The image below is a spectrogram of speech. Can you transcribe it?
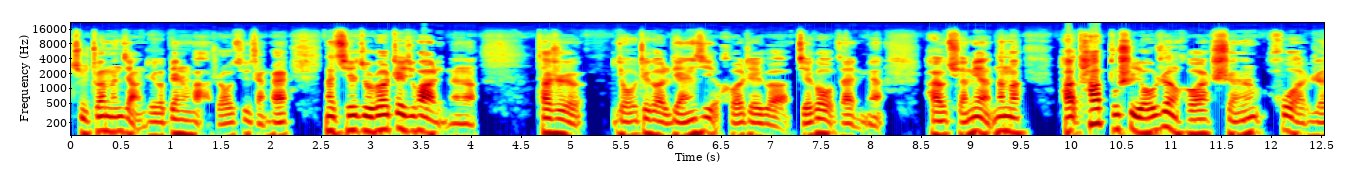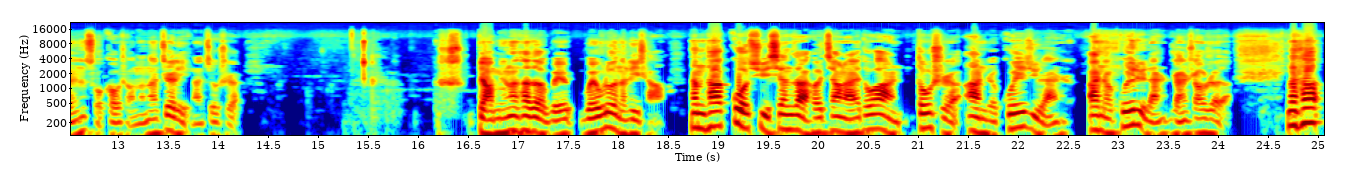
去专门讲这个辩证法的时候去展开。那其实就是说这句话里面呢，它是有这个联系和这个结构在里面，还有全面。那么它它不是由任何神或人所构成的。那这里呢，就是表明了他的唯唯物论的立场。那么它过去、现在和将来都按都是按着规矩燃按照规律燃燃烧着的。那它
